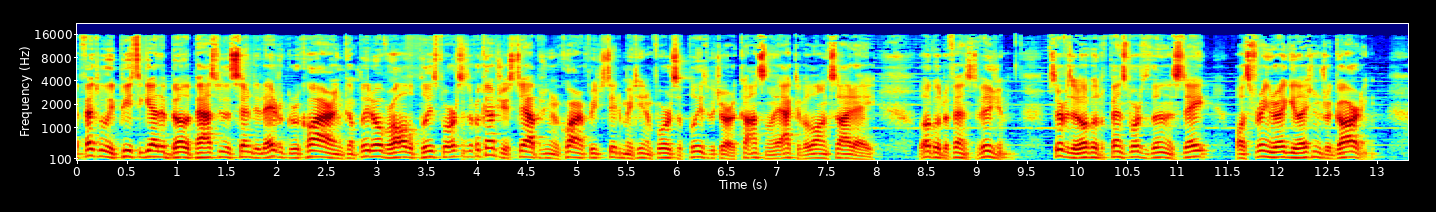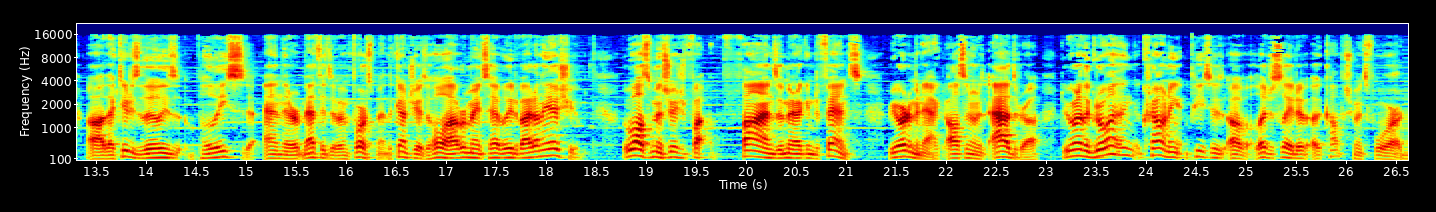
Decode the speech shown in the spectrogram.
effectively piece together a bill that passed through the Senate today requiring complete overhaul of the police forces of our country, establishing a requirement for each state to maintain a force of police which are constantly active alongside a local defense division, serve as a local defense force within the state, while freeing regulations regarding uh, the activities of these police and their methods of enforcement. The country as a whole, however, remains heavily divided on the issue. The Wallace administration finds the American Defense Rearmament Act, also known as ADRA, to be one of the growing, crowning pieces of legislative accomplishments for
